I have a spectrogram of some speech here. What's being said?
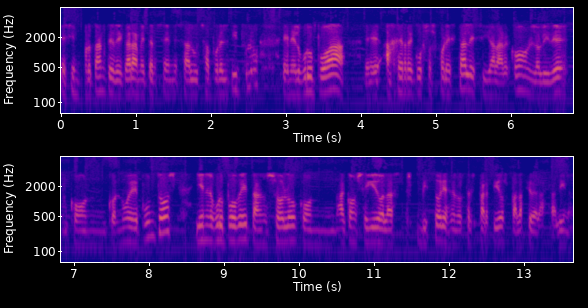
es importante de cara a meterse en esa lucha por el título. En el grupo A, eh, AG Recursos Forestales y Alarcón lo lideran con, con nueve puntos y en el grupo B tan solo con, ha conseguido las victorias en los tres partidos Palacio de las Salinas.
